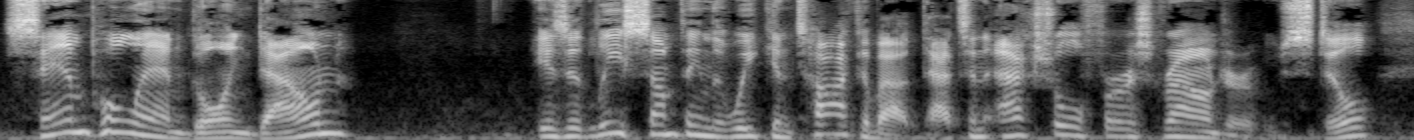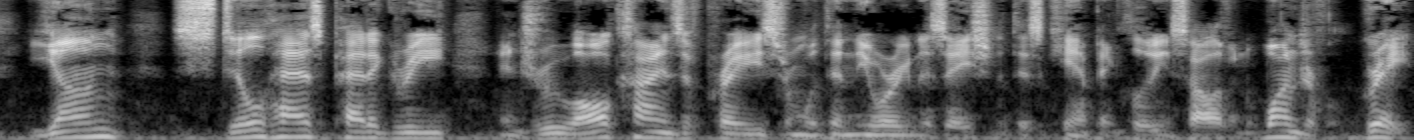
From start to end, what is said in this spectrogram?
Sam Poulin going down is at least something that we can talk about. That's an actual first rounder who's still young, still has pedigree, and drew all kinds of praise from within the organization at this camp, including Sullivan. Wonderful, great.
